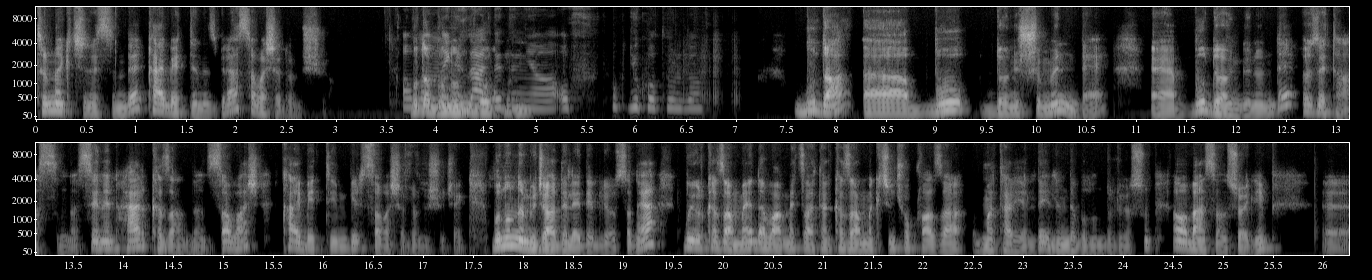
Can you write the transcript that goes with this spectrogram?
tırnak içerisinde kaybettiğiniz biraz savaşa dönüşüyor. Allah'ım da ne bunun- güzel bu- dedin ya. Of çok yük oturdu. Bu da e, bu dönüşümün de e, bu döngünün de özeti aslında. Senin her kazandığın savaş kaybettiğin bir savaşa dönüşecek. Bununla mücadele edebiliyorsan eğer buyur kazanmaya devam et. Zaten kazanmak için çok fazla materyali de elinde bulunduruyorsun. Ama ben sana söyleyeyim e,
